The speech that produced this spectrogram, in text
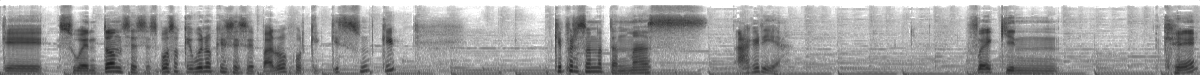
que su entonces esposo, qué bueno que se separó, porque qué, qué, qué persona tan más agria. Fue quien ¿Qué?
